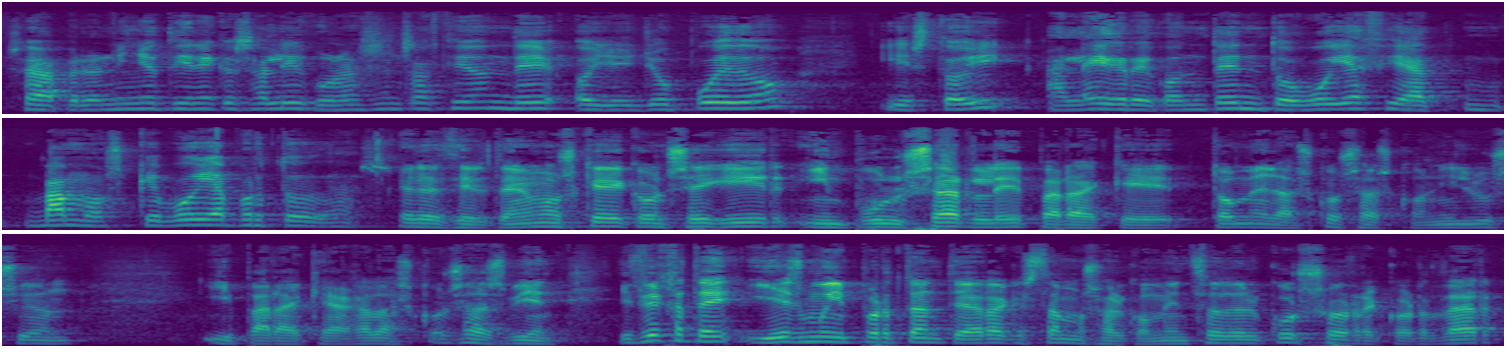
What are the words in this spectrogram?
O sea, pero el niño tiene que salir con una sensación de, oye, yo puedo y estoy alegre, contento, voy hacia, vamos, que voy a por todas. Es decir, tenemos que conseguir impulsarle para que tome las cosas con ilusión y para que haga las cosas bien. Y fíjate, y es muy importante ahora que estamos al comienzo del curso, recordar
